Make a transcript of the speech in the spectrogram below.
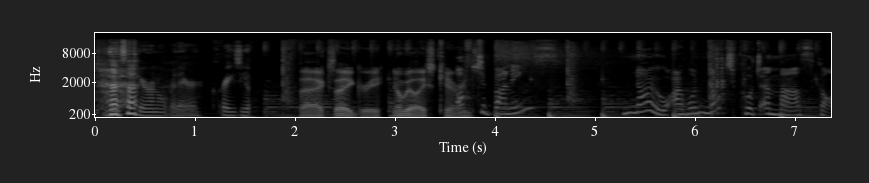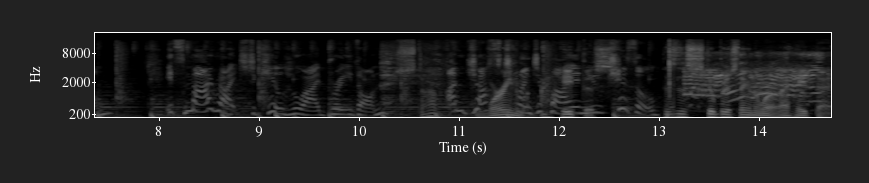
And Karen over there, crazy. Facts, I agree. Nobody likes Off Karens. to Bunnings? No, I will not put a mask on. It's my right to kill who I breathe on. Stop I'm just worrying trying to I hate a new this. chisel. This is the stupidest thing in the world. I hate that.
